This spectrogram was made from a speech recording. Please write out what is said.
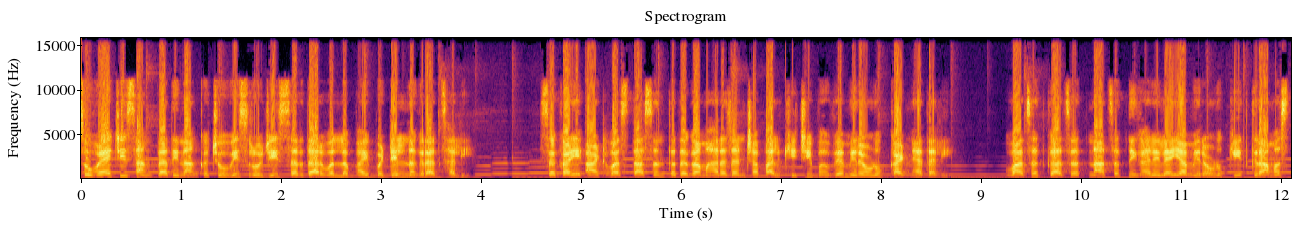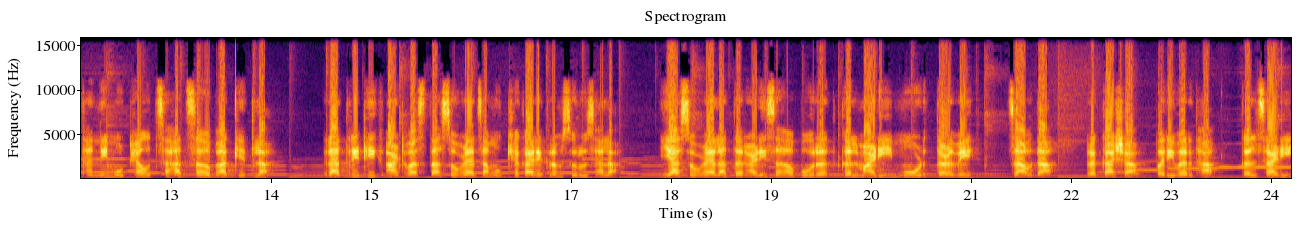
सोहळ्याची सांगता दिनांक चोवीस रोजी सरदार वल्लभभाई पटेल नगरात झाली. सकाळी आठ वाजता संत दगा महाराजांच्या पालखीची भव्य मिरवणूक काढण्यात आली. वाजत गाजत नाचत निघालेल्या या मिरवणुकीत ग्रामस्थांनी मोठ्या उत्साहात सहभाग घेतला. रात्री ठीक आठ वाजता सोहळ्याचा मुख्य कार्यक्रम सुरू झाला. या सोहळ्याला तऱ्हाडीसह बोरत कलमाडी मोड तळवे जावदा प्रकाशा परिवर्धा कलसाडी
